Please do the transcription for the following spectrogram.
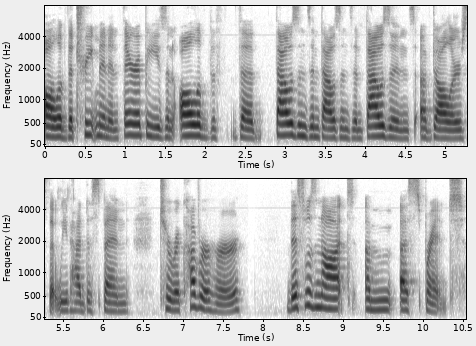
all of the treatment and therapies and all of the, the thousands and thousands and thousands of dollars that we've had to spend to recover her, this was not a, a sprint.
